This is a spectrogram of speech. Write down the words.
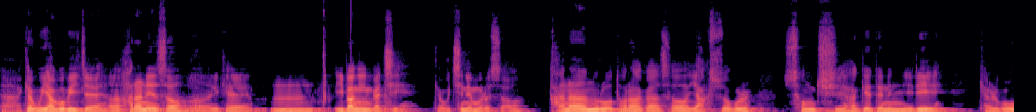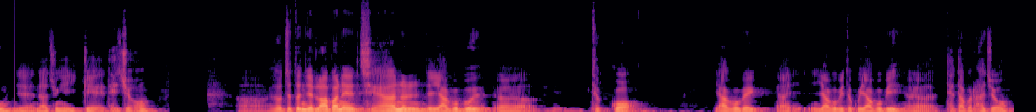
아, 결국 야곱이 이제 어, 하란에서 어, 이렇게 음, 이방인 같이 결국 지냄으로써 가난으로 돌아가서 약속을 성취하게 되는 일이 결국 이제 나중에 있게 되죠. 아, 그래서 어쨌든 이제 라반의 제안을 이제 야곱을 어, 듣고 야곱의 아, 야곱이 듣고 야곱이 어, 대답을 하죠.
